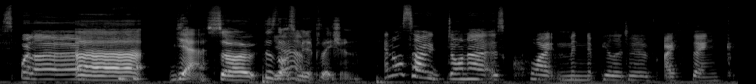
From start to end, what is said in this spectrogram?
Spoiler. Uh, yeah, so there's lots of manipulation. And also, Donna is quite manipulative, I think,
